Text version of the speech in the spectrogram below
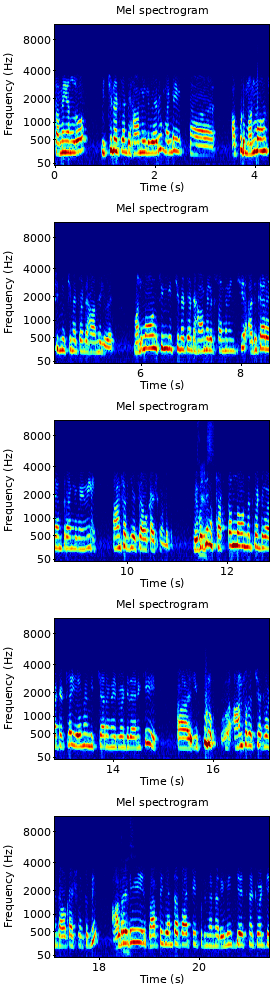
సమయంలో ఇచ్చినటువంటి హామీలు వేరు. మళ్ళీ అప్పుడు మన్మోహన్ సింగ్ ఇచ్చినటువంటి హామీలు వేరు. మన్మోహన్ సింగ్ ఇచ్చినటువంటి హామీలకు సంబంధించి అధికార యంత్రాంగం ఏమి ఆన్సర్ చేసే అవకాశం ఉండదు. విభజన. చట్టంలో ఉన్నటువంటి వాటిట్లో ఏమేమి ఇచ్చారనేటువంటి దానికి ఆ, ఇప్పుడు ఆన్సర్ వచ్చేటువంటి అవకాశం ఉంటుంది. ఆల్రెడీ భారతీయ జనతా పార్టీ ఇప్పుడు నిన్న రిలీజ్ చేసినటువంటి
